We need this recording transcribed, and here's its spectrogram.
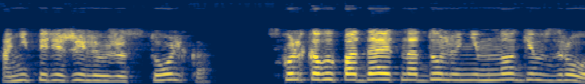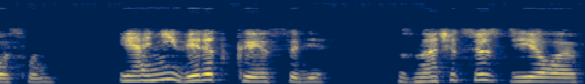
они пережили уже столько, сколько выпадает на долю немногим взрослым. И они верят Кэссиди. Значит, все сделают.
